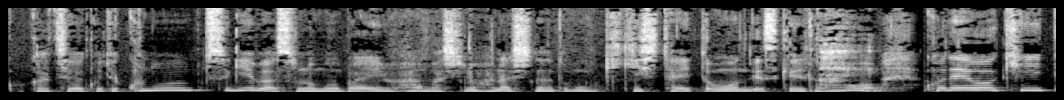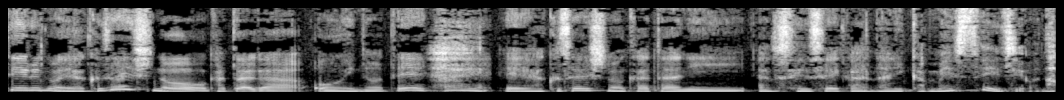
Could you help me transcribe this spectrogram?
ご活躍でこの次はそのモバイルファーマシーの話などもお聞きしたいと思うんですけれども、はい、これを聞いているのは薬剤師の方が多いので、はい、えー、薬剤師の方にあの先生から何かメッセージをね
